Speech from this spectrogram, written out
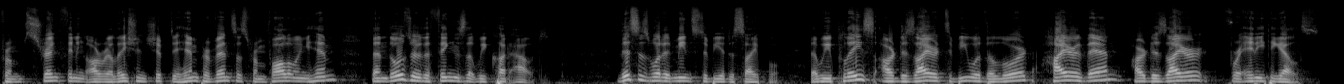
from strengthening our relationship to Him, prevents us from following Him, then those are the things that we cut out. This is what it means to be a disciple. That we place our desire to be with the Lord higher than our desire for anything else,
